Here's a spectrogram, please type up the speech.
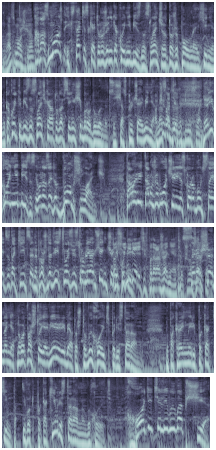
Возможно. А возможно, и, кстати сказать, он уже никакой не бизнес-ланч, это тоже полная ахинея. Ну, какой-то бизнес-ланч, когда туда все нищеброды ломятся, сейчас, включая меня. А На самом это деле, за бизнес-ланч? Это никакой не бизнес, его называют бомж-ланч. Там, ведь, там уже в очереди скоро будут стоять за такие цены, потому что на 280 рублей вообще ничего То не есть вы купить. не верите в подорожание? Совершенно нет. Но вот во что я верю, ребята, что вы ходите по ресторанам. Ну, по крайней мере, по каким-то. И вот по каким ресторанам вы ходите? Ходите ли вы вообще?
